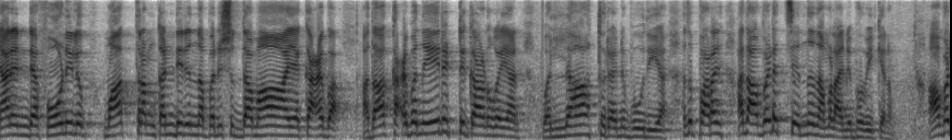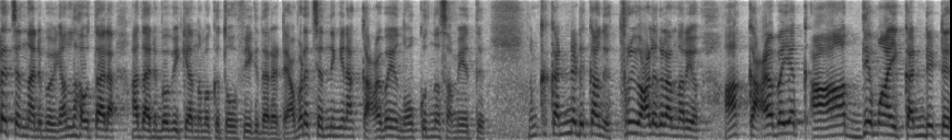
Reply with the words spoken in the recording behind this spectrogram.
ഞാൻ എന്റെ ഫോണിലും മാത്രം കണ്ടിരുന്ന പരിശുദ്ധമായ കഅബ. അതാ കഅബ നേരിട്ട് കാണുകയാണ് വല്ലാത്തൊരു അനുഭൂതിയാണ്. അത് പറ അത് അവിടെ ചെന്ന് നമ്മൾ അനുഭവിക്കണം. അവിടെ ചെന്ന് അനുഭവിക്കാം അള്ളാഹുത്താല അത് അനുഭവിക്കാൻ നമുക്ക് തോഫീക്ക് തരട്ടെ. അവിടെ ചെന്നിങ്ങനെ ആ കഅബയെ നോക്കുന്ന സമയത്ത് നമുക്ക് കണ്ണെടുക്കാൻ എത്രയോ ആളുകളാണെന്നറിയോ? ആ കഅബയെ ആദ്യമായി കണ്ടിട്ട്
